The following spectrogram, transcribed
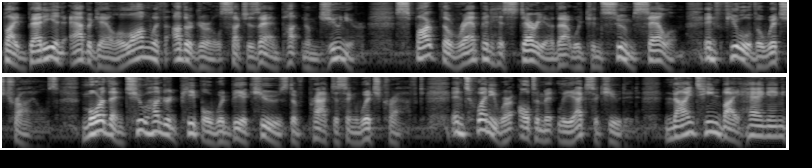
by Betty and Abigail, along with other girls such as Ann Putnam Jr., sparked the rampant hysteria that would consume Salem and fuel the witch trials. More than 200 people would be accused of practicing witchcraft, and 20 were ultimately executed 19 by hanging,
